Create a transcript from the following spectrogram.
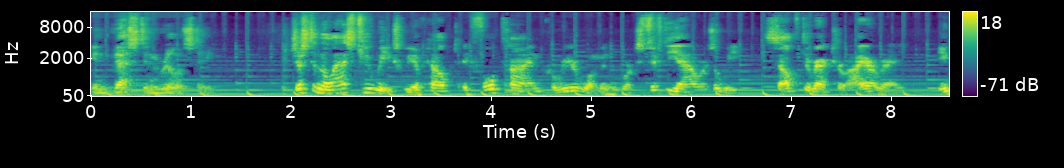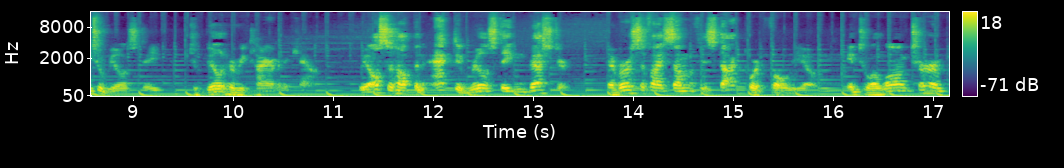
invest in real estate. Just in the last few weeks, we have helped a full-time career woman who works 50 hours a week self-direct her IRA into real estate to build her retirement account. We also helped an active real estate investor diversify some of his stock portfolio into a long-term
